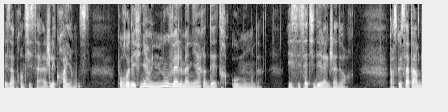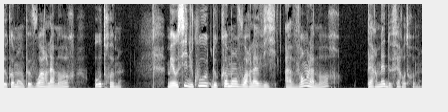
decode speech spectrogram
les apprentissages, les croyances, pour redéfinir une nouvelle manière d'être au monde. Et c'est cette idée-là que j'adore. Parce que ça parle de comment on peut voir la mort autrement. Mais aussi du coup de comment voir la vie avant la mort permet de faire autrement.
